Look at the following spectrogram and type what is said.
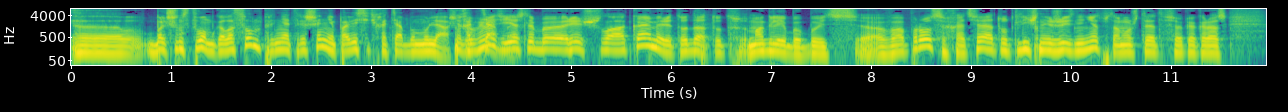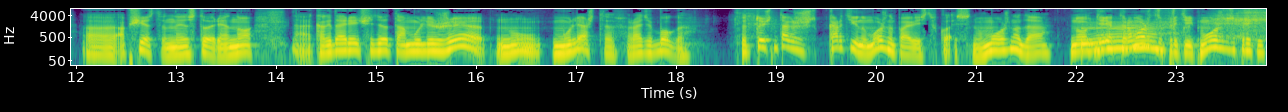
э, большинством голосов принять решение повесить хотя бы муляж? Нет, хотя вы понимаете, бы. если бы речь шла о камере, то да, тут могли бы быть э, вопросы, хотя тут личной жизни нет, потому что это все как раз э, общественная история. Но э, когда речь идет о муляже, ну, муляж-то, ради бога, это точно так же картину можно повесить в классе? Ну, можно, да. Но директор может запретить? Может запретить.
